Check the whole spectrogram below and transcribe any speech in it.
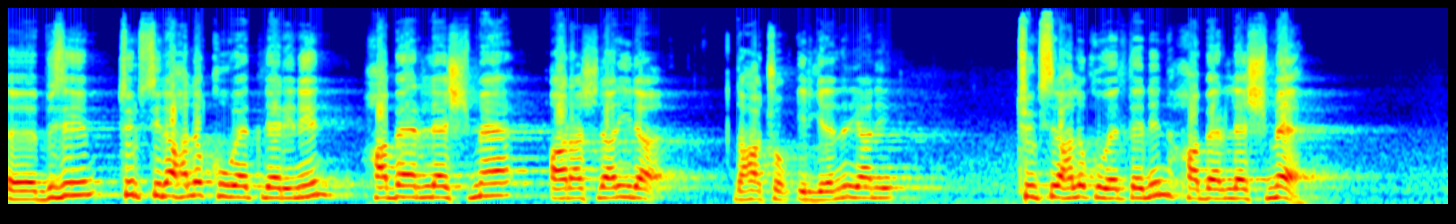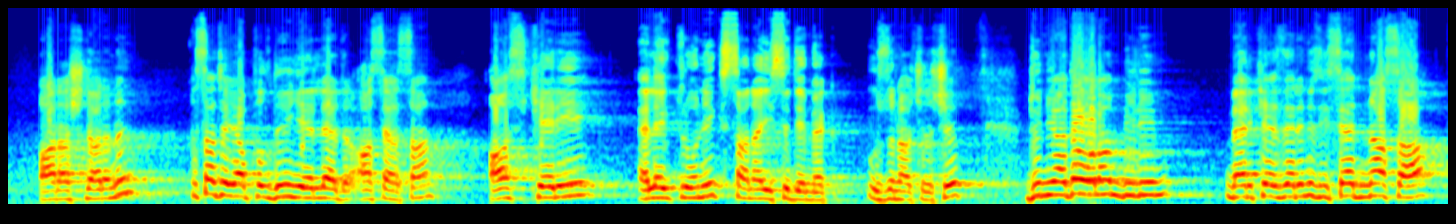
Ee, bizim Türk Silahlı Kuvvetleri'nin haberleşme araçlarıyla daha çok ilgilenir. Yani Türk Silahlı Kuvvetleri'nin haberleşme araçlarının kısaca yapıldığı yerlerdir. Aselsan askeri elektronik sanayisi demek uzun açılışı. Dünyada olan bilim merkezlerimiz ise NASA.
